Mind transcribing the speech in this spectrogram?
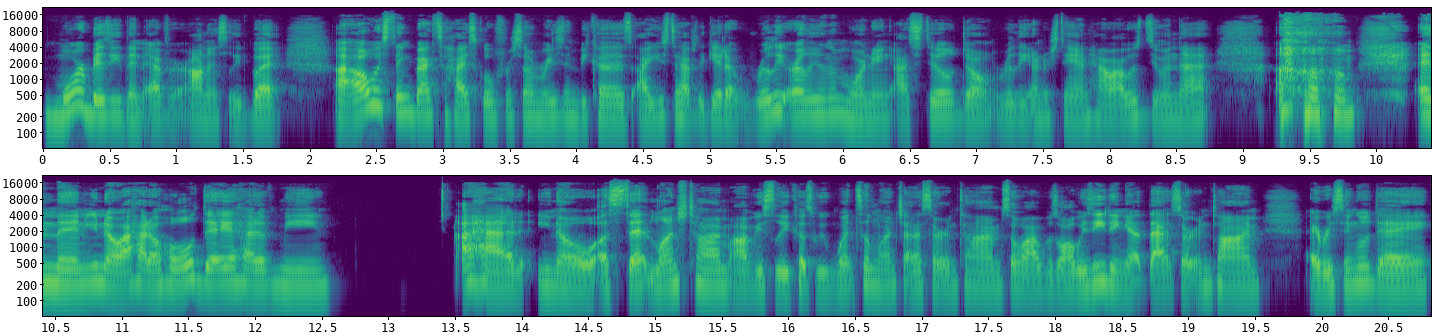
more busy than ever, honestly. But I always think back to high school for some reason because I used to have to get up really early in the morning. I still don't really understand how I was doing that. Um, and then, you know, I had a whole day ahead of me I had, you know, a set lunchtime, obviously, because we went to lunch at a certain time. So I was always eating at that certain time every single day.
